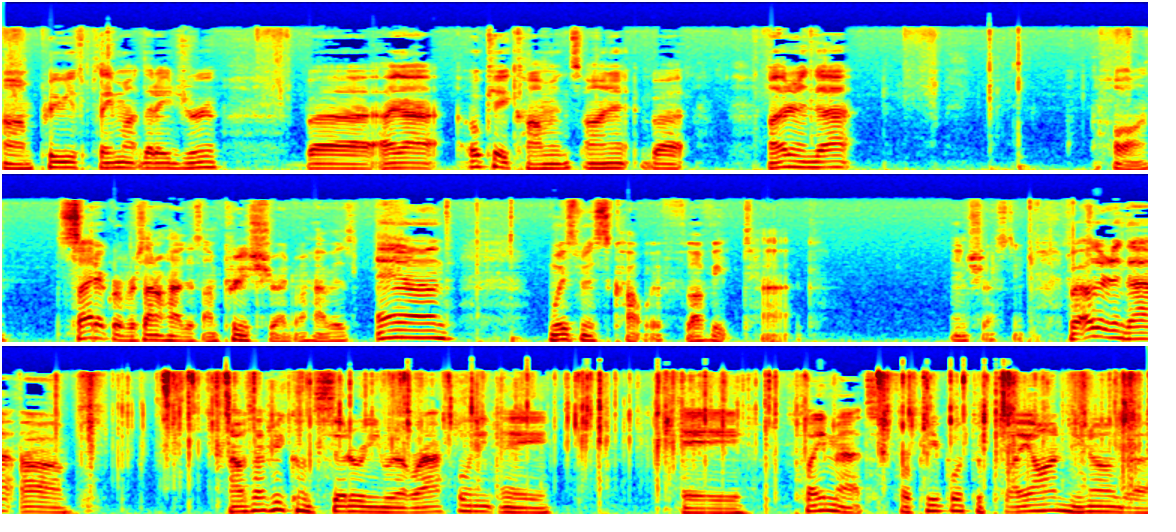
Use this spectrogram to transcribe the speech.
um, previous playmat that I drew, but I got okay comments on it. But other than that, hold on. Psyduck Reverse, I don't have this. I'm pretty sure I don't have this. And Whismur's caught with Fluffy Tag. Interesting. But other than that, uh, I was actually considering raffling a a playmats for people to play on. You know, the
